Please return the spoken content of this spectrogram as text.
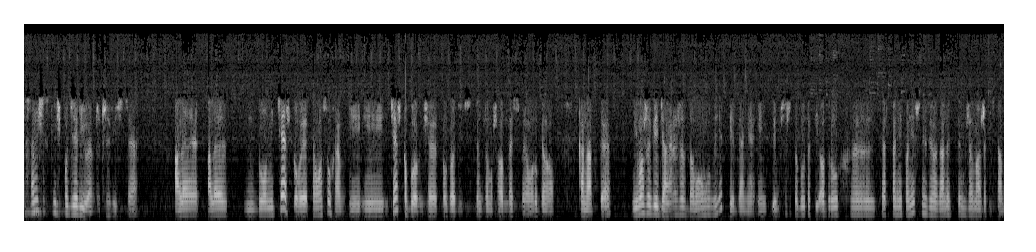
czasami się z kimś podzieliłem, rzeczywiście, ale, ale było mi ciężko, bo jestem łasuchem i, i ciężko było mi się pogodzić z tym, że muszę oddać swoją ulubioną kanapkę, mimo że wiedziałem, że w domu jest jedzenie i, i myślę, że to był taki odruch y, serca niekoniecznie związany z tym, że masz jakiś tam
